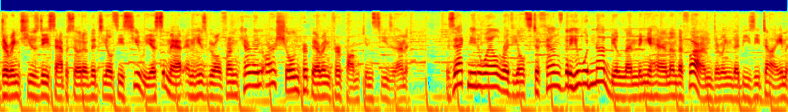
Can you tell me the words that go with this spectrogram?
During Tuesday's episode of the TLC series, Matt and his girlfriend Karen are shown preparing for pumpkin season. Zach meanwhile reveals to fans that he would not be lending a hand on the farm during the busy time.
